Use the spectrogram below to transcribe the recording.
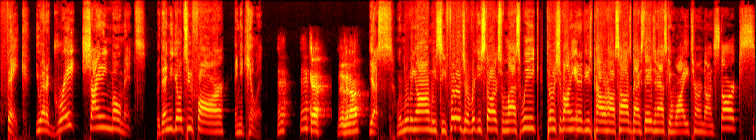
fake. You had a great shining moment, but then you go too far and you kill it. Mm, Okay, moving on. Yes, we're moving on. We see footage of Ricky Starks from last week. Tony Schiavone interviews Powerhouse Hobbs backstage and asking why he turned on Starks.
